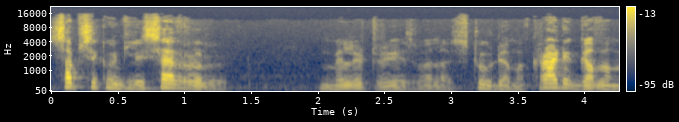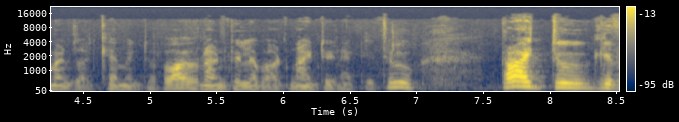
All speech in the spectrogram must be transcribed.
Subsequently, several military as well as two democratic governments that came into power until about 1982 tried to give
